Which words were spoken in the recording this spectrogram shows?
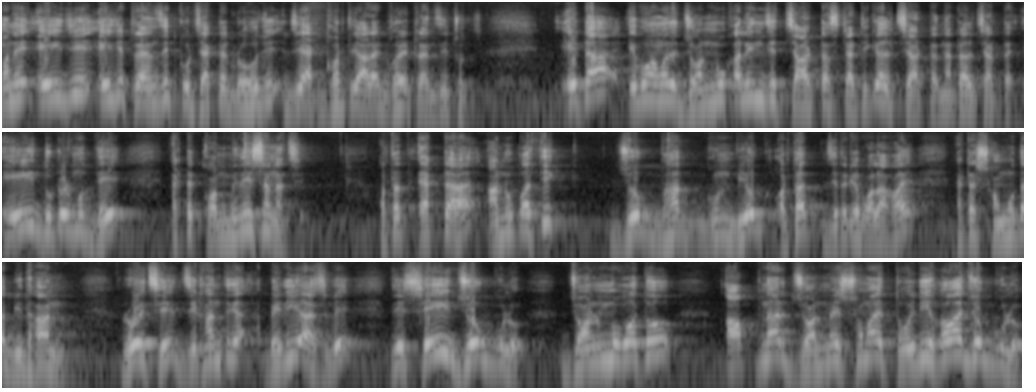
মানে এই যে এই যে ট্রানজিট করছে, একটা গ্রহ যে যে এক ঘর থেকে আরেক ঘরে ট্রানজিট হচ্ছে, এটা এবং আমাদের জন্মকালীন যে চারটা স্ট্যাটিক্যাল চারটা ন্যাটাল চারটা, এই দুটোর মধ্যে একটা কম্বিনেশন আছে। অর্থাৎ একটা আনুপাতিক যোগ ভাগ গুণ বিয়োগ অর্থাৎ যেটাকে বলা হয় একটা সমতা বিধান। রয়েছে, যেখান থেকে বেরিয়ে আসবে যে সেই যোগগুলো, জন্মগত আপনার জন্মের সময় তৈরি হওয়া যোগগুলো,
